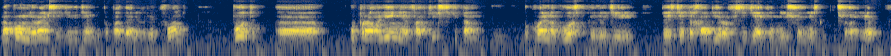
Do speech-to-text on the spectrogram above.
Напомню, раньше дивиденды попадали в Рекфонд под э, управление фактически там буквально горсткой людей. То есть это Хабиров, Сидякин и еще несколько человек –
